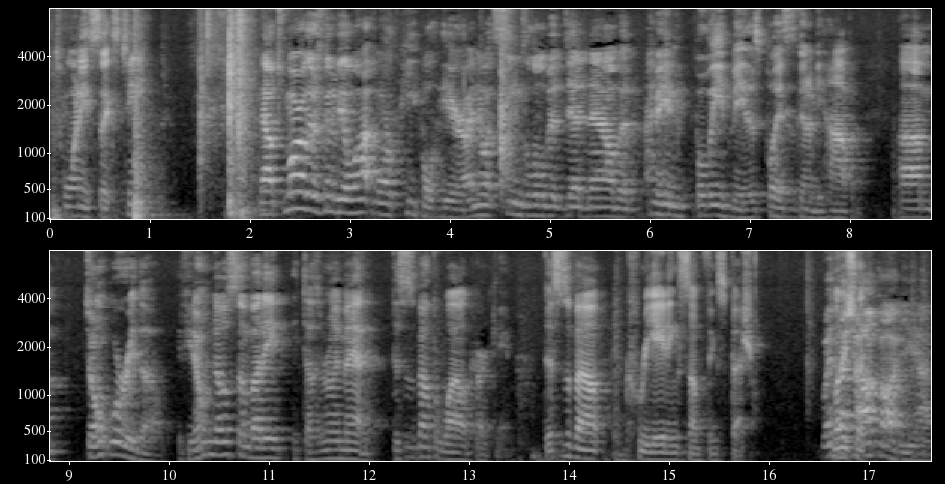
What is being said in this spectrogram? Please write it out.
2016. Now, tomorrow there's going to be a lot more people here. I know it seems a little bit dead now, but I mean, believe me, this place is going to be hopping. Um, don't worry though. If you don't know somebody, it doesn't really matter. This is about the wildcard game. This is about creating something special. What Let me type show of alcohol do you have?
